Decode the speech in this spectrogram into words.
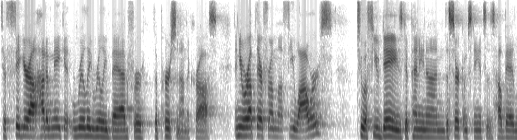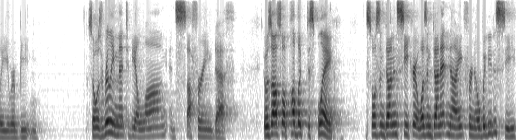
to figure out how to make it really, really bad for the person on the cross. And you were up there from a few hours to a few days, depending on the circumstances, how badly you were beaten. So it was really meant to be a long and suffering death. It was also a public display. This wasn't done in secret. It wasn't done at night for nobody to see.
